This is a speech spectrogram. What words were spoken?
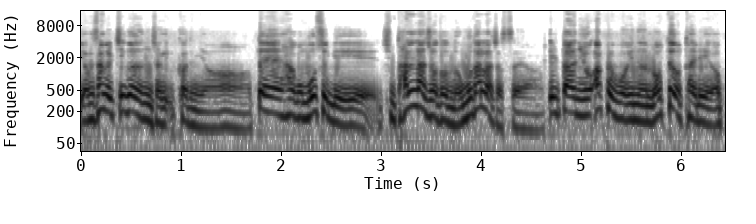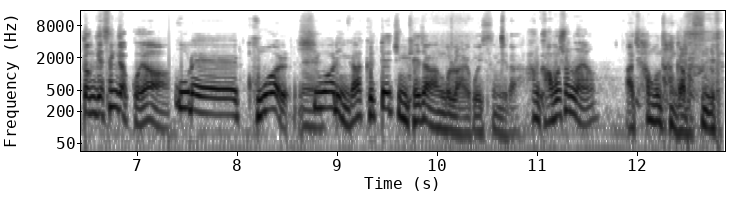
영상을 찍은 적이 있거든요 그때하고 모습이 지금 달라져도 너무 달라졌어요 일단 요 앞에 보이는 롯데 호텔이 없던 게 생겼고요 올해 9월, 네. 10월인가? 그때쯤 개장한 걸로 알고 있습니다. 한 가보셨나요? 아직 한 번도 안 가봤습니다.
